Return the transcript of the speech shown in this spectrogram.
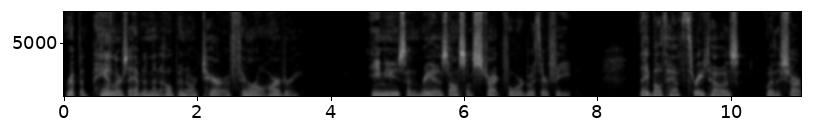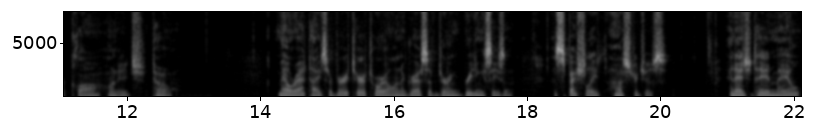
rip a handler's abdomen open or tear a femoral artery. Emus and rheas also strike forward with their feet. They both have three toes with a sharp claw on each toe. Male ratites are very territorial and aggressive during breeding season, especially ostriches. An agitated male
